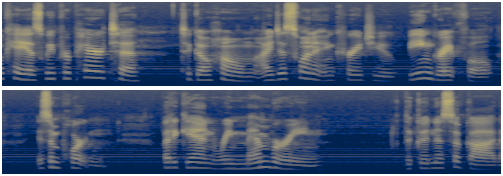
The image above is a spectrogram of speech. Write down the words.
Okay, as we prepare to, to go home, I just want to encourage you being grateful is important. But again, remembering the goodness of God,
